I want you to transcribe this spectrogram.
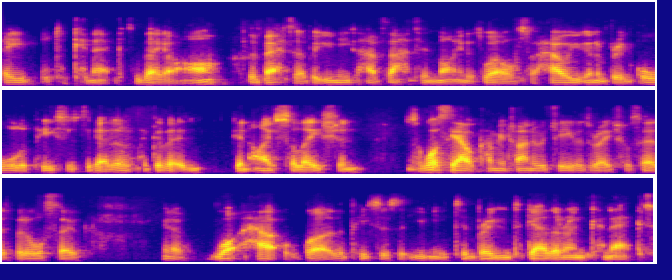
able to connect they are, the better. But you need to have that in mind as well. So how are you going to bring all the pieces together? Think of it in, in isolation. So what's the outcome you're trying to achieve, as Rachel says, but also you know what how what are the pieces that you need to bring together and connect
